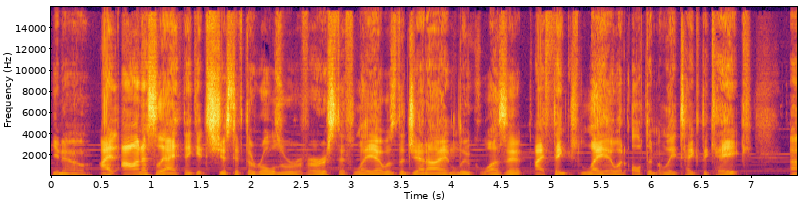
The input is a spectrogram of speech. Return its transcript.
You know, I honestly I think it's just if the roles were reversed, if Leia was the Jedi and Luke wasn't, I think Leia would ultimately take the cake. Um,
